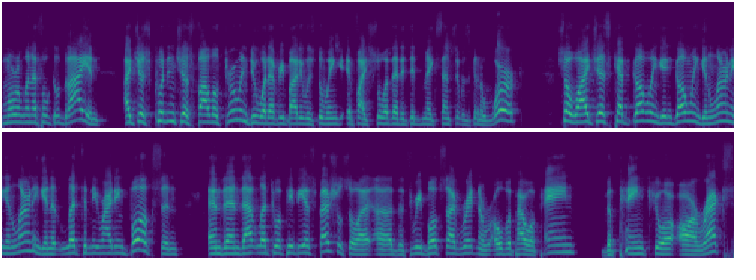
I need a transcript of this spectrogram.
moral and ethical guy. And I just couldn't just follow through and do what everybody was doing if I saw that it didn't make sense, it was going to work. So I just kept going and going and learning and learning. And it led to me writing books. And and then that led to a PBS special. So I, uh, the three books I've written are Overpower Pain, The Pain Cure RX,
